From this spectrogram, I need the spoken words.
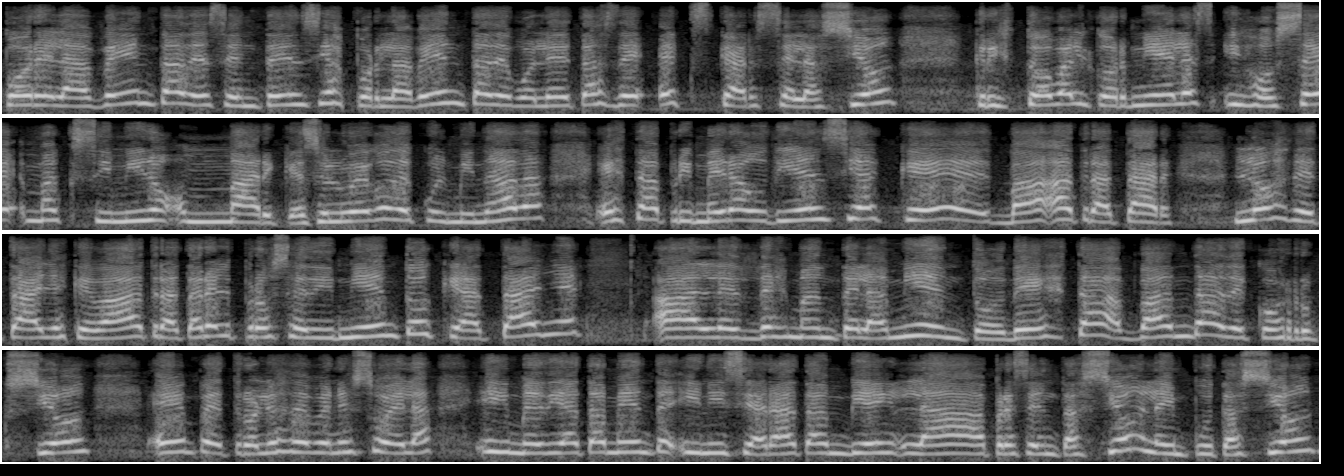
por la venta de sentencias, por la venta de boletas de excarcelación, Cristóbal Cornieles y José Maximino Márquez. Luego de culminada esta primera audiencia que va a tratar los detalles, que va a tratar el procedimiento que atañe al desmantelamiento de esta banda de corrupción en petróleos de Venezuela, inmediatamente iniciará también la presentación, la imputación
